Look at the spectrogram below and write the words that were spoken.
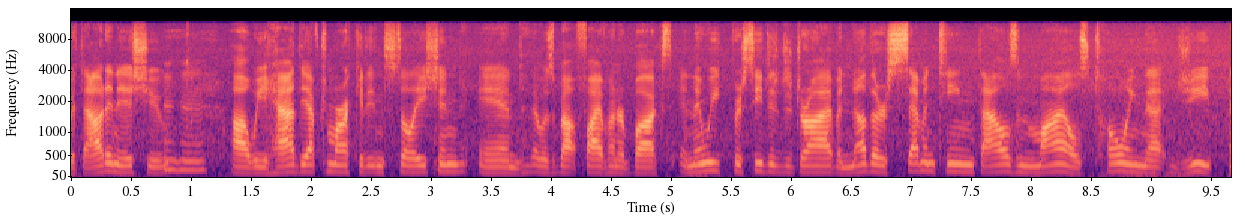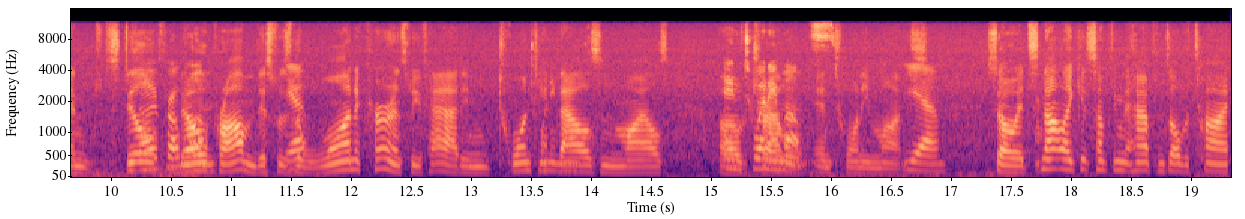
without an issue. Mm-hmm. Uh, we had the aftermarket installation, and that was about 500 bucks. And then we proceeded to drive another 17,000 miles towing that Jeep, and still No problem. problem. This was Yep. the one occurrence we've had in 20,000 miles of In 20 travel months. in 20 months. Yeah. So it's not like it's something that happens all the time.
